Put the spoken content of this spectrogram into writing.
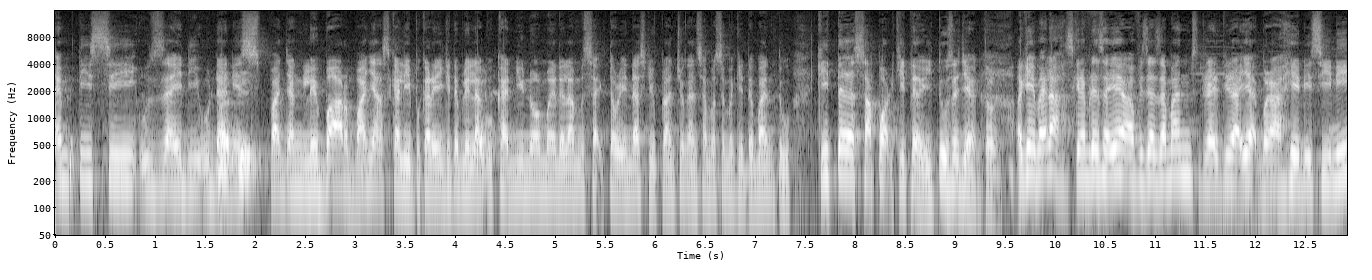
MTC Uzaidi Udanis panjang lebar banyak sekali perkara yang kita boleh lakukan new normal dalam sektor industri pelancongan sama-sama kita bantu. Kita support kita. Itu saja. Okey, baiklah. Sekian daripada saya Hafizah Zaman Realiti Rakyat berakhir di sini.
